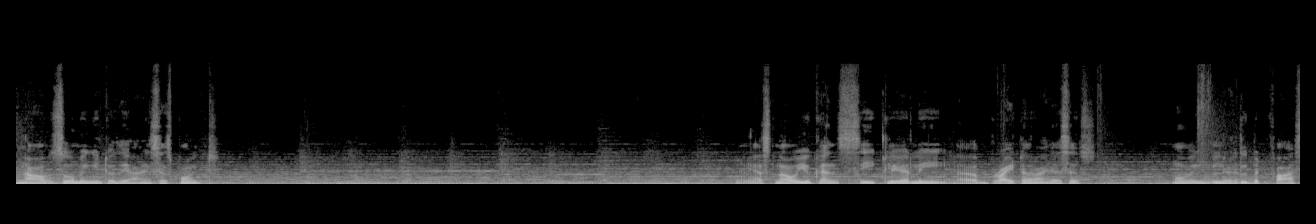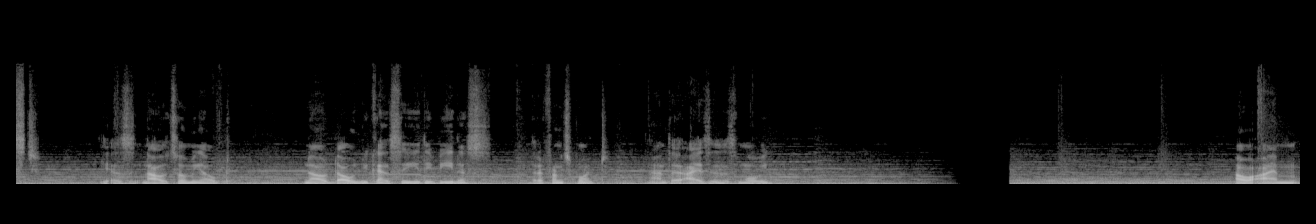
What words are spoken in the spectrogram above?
Now zooming into the ISS point. Yes now you can see clearly a brighter ISS moving a little bit fast. Yes now zooming out. Now down you can see the Venus the reference point and the ISS is moving. Now I'm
